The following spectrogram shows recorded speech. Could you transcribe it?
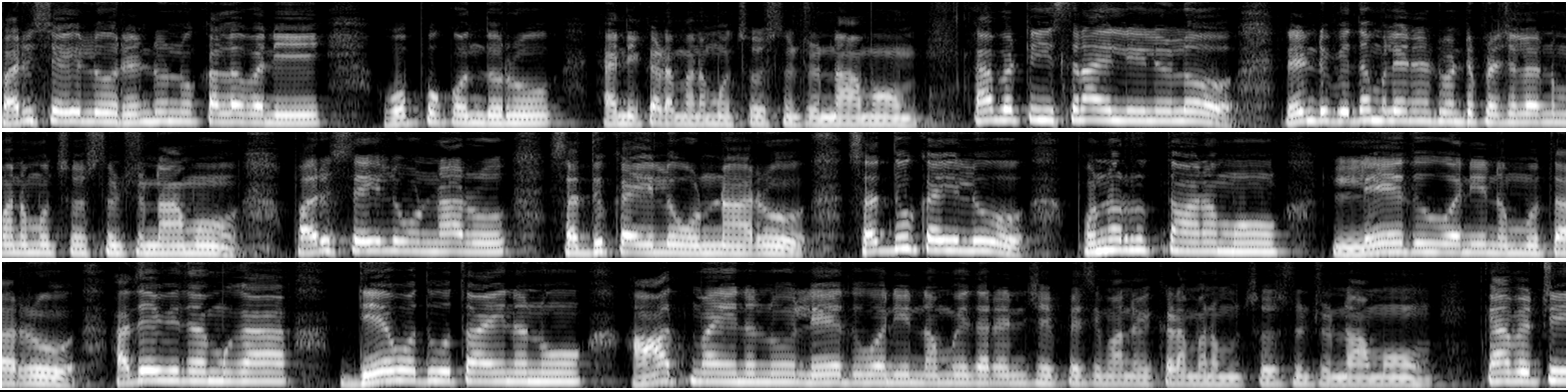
పరిచయులు రెండును కలవని ఒప్పుకొందురు అని ఇక్కడ మనము చూస్తుంటున్నాము. కాబట్టి ఇస్రాయేలీలలో రెండు విధములైనటువంటి ప్రజలను మనము చూస్తుంటున్నాము. పరిచయులు ఉన్నారు సద్దుకయులు ఉన్నారు. సద్దుకయులు పునరుత్నము లేదు అని నమ్ముతారు. అదేవిధముగా దేవదూత అయినను ఆత్మ అయినను లేదు అని నమ్ము నమ్ముతారని చెప్పేసి మనం ఇక్కడ మనం చూస్తుంటున్నాము. కాబట్టి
